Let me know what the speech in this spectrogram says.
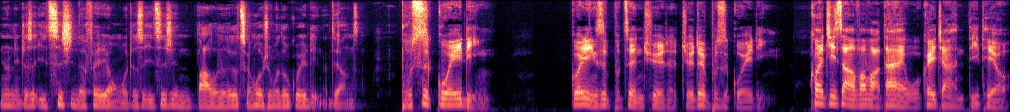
因为你就是一次性的费用，我就是一次性把我的这个存货全部都归零了，这样子。不是归零，归零是不正确的，绝对不是归零。会计上的方法，当然我可以讲很 detail，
